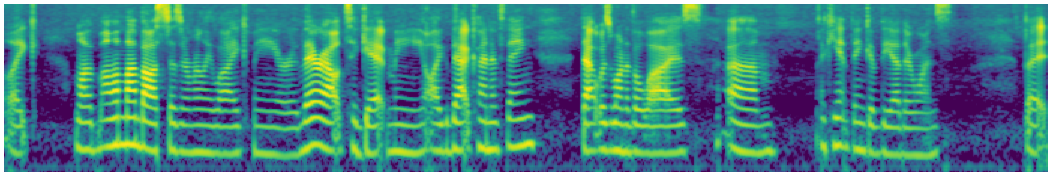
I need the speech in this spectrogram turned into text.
like my, my, my boss doesn't really like me or they're out to get me, like that kind of thing, that was one of the lies. Um, I can't think of the other ones, but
